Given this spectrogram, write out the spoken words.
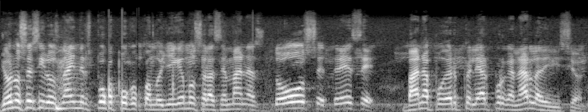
Yo no sé si los Niners poco a poco, cuando lleguemos a las semanas 12, 13, van a poder pelear por ganar la división.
